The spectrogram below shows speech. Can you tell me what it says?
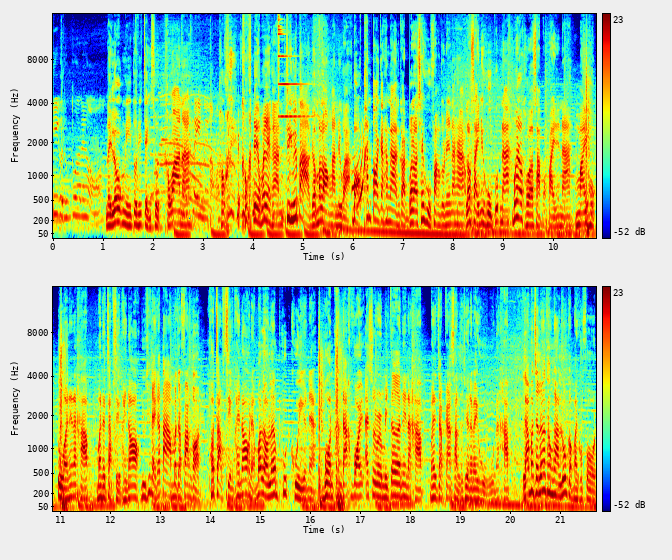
ดีกว่าทุกตัวเลยเหรอ ในโลกนี้ตัวนี้เจ๋งสุดเขาว่านะ เคลมเลยเหรอ เขาเขาเคลมว่าอย่างนั้น จริงหรือเปล่าเดี๋ยวมาลองกันดีกว่า บอกขั้นตอนการทำงานก่อนเวลาเราใช้หูฟังตัวนี้นะฮะ เราใส่ในหูปุ๊บนะ เมื่อเราโทรศัพท์ออกไปเนี่ยนะ ไมค์หกตัวเนี่ยนะครับ มันจะจับเสียงภายนอก อยู่ที่ไหนก็ตามมันจะฟังก่อน พอจับเสียงภายนอกเนี่ย เมื่อเราเริ่มพูดคุยกันเนี่ย บน conduct voice accelerometer เนี่ยนะครับ มันจะจับการสั่นสะเทือนในใบหูนะครับ แล้วมันจะเริ่มทำงานร่วมกับไมโครโฟน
